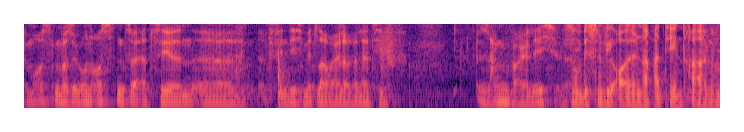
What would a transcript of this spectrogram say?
Im Osten was über den Osten zu erzählen, äh, finde ich mittlerweile relativ langweilig. So ein bisschen wie Eulen nach Athen tragen.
